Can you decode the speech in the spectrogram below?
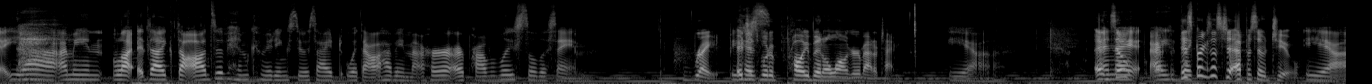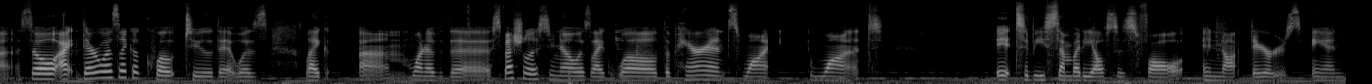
uh, yeah i mean like the odds of him committing suicide without having met her are probably still the same right. it just would have probably been a longer amount of time. yeah And, And so I- I, this like- brings us to episode two. yeah so i there was like a quote too that was like um, one of the specialists you know was like well the parents want want it to be somebody else's fault and not theirs and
